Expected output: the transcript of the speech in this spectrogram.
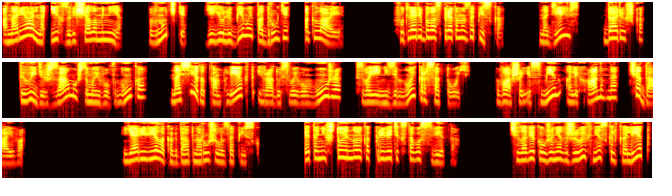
Она реально их завещала мне, внучке ее любимой подруги Аглаи. В футляре была спрятана записка. «Надеюсь, Дарюшка, ты выйдешь замуж за моего внука, носи этот комплект и радуй своего мужа своей неземной красотой. Ваша Ясмин Алихановна Чадаева». Я ревела, когда обнаружила записку. Это не что иное, как приветик с того света. Человека уже нет в живых несколько лет,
